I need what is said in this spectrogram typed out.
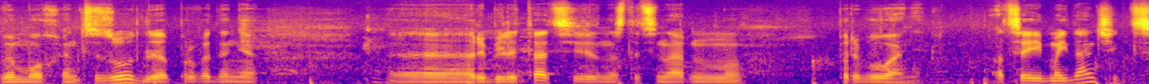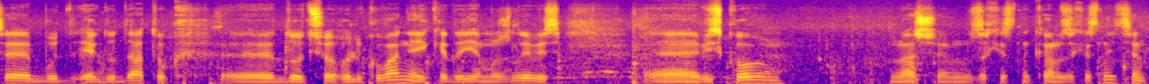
вимог НЦЗУ для проведення е, реабілітації на стаціонарному перебуванні. А цей майданчик це буде як додаток е, до цього лікування, яке дає можливість е, військовим, нашим захисникам, захисницям в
